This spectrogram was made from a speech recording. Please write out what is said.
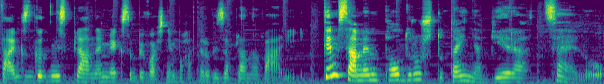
tak zgodnie z planem, jak sobie właśnie bohaterowie zaplanowali. Tym samym podróż tutaj nabiera celu.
